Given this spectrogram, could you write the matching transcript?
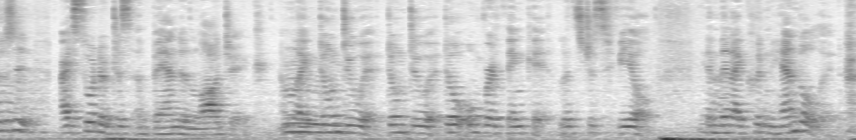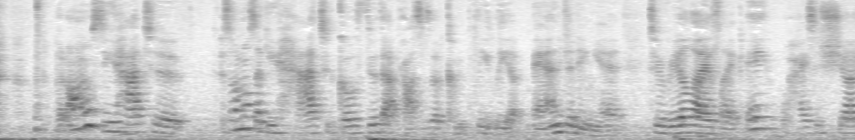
就是 I sort of just abandon logic. I'm like, don't do it, don't do it, don't overthink it. Let's just feel. And then I couldn't handle it. But honestly, you had to it's almost like you had to go through that process of completely abandoning it to realize like, hey, well, I should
